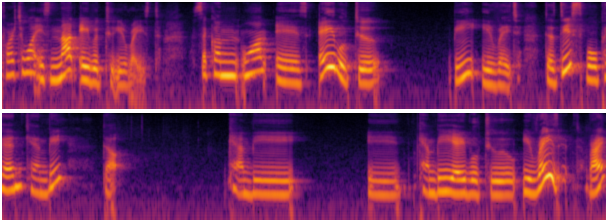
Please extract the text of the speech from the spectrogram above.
first one is not able to erase. Second one is able to be erased. The this ball pen can be the can be it can be able to erase it, right?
